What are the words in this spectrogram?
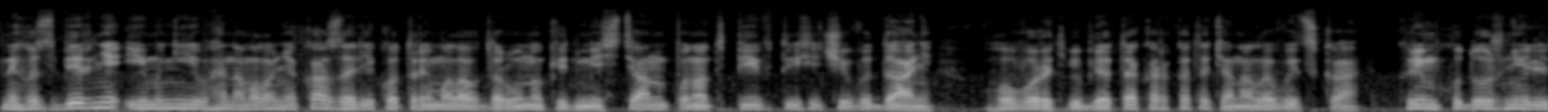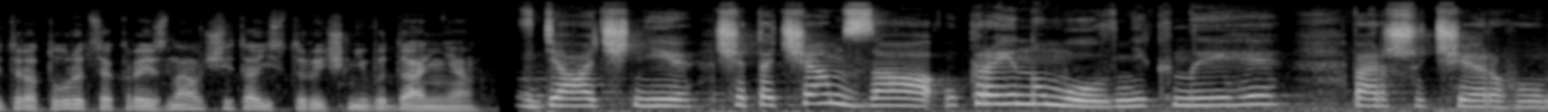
Книгозбірня імені Євгена Малоняка за рік отримала в дарунок від містян понад пів тисячі видань, говорить бібліотекарка Тетяна Левицька. Крім художньої літератури, це краєзнавчі та історичні видання. Вдячні читачам за україномовні книги, в першу чергу,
